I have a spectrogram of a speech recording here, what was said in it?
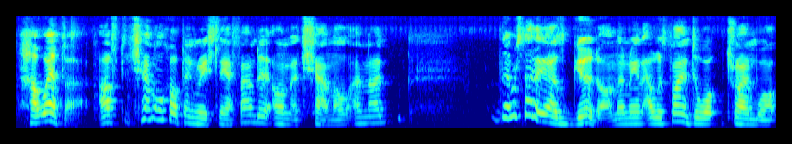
However, after channel hopping recently, I found it on a channel, and I there was nothing I was good on. I mean, I was planning to try and wa-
